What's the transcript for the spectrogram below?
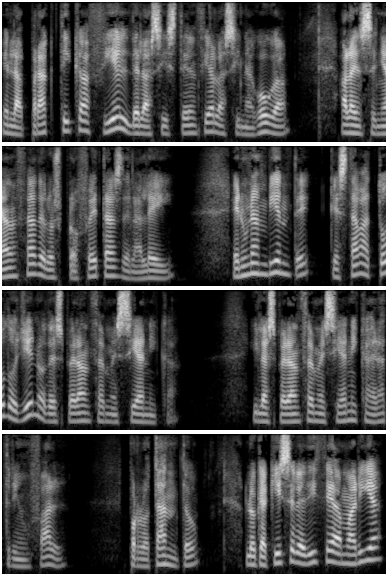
en la práctica fiel de la asistencia a la sinagoga, a la enseñanza de los profetas de la ley, en un ambiente que estaba todo lleno de esperanza mesiánica. Y la esperanza mesiánica era triunfal. Por lo tanto, lo que aquí se le dice a María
